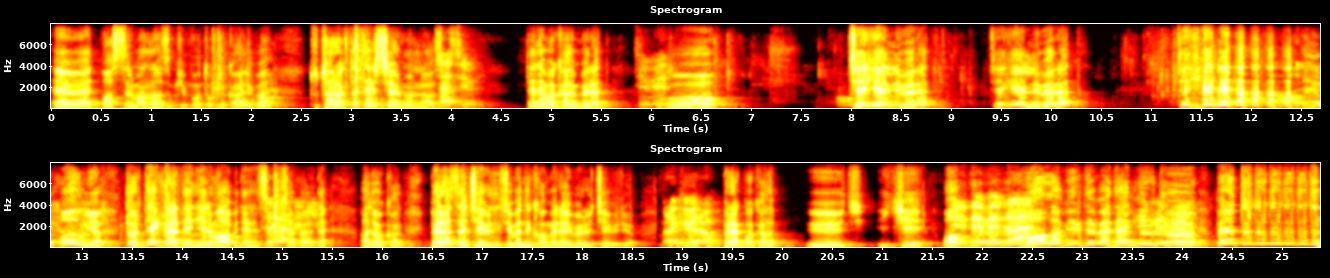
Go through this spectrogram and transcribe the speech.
Evet bastırman lazım pimpon topunu galiba. Tutarak da ters çevirmen lazım. Ters çevir. Dene bakalım Berat. Çevir. Hop. Çek elini Berat. Çek elini Berat. Çek elini. Olmuyor. Dur tekrar deneyelim abi denesin Bir bu ben sefer de. deneyeyim. Hadi bakalım. Berat sen çevirdikçe ben de kamerayı böyle çeviriyorum. Bırakıyorum. Bırak bakalım. 3, 2, hop. Bir demeden. Vallahi bir demeden Dökülmedi. durdu. Berat dur dur dur dur dur dur.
